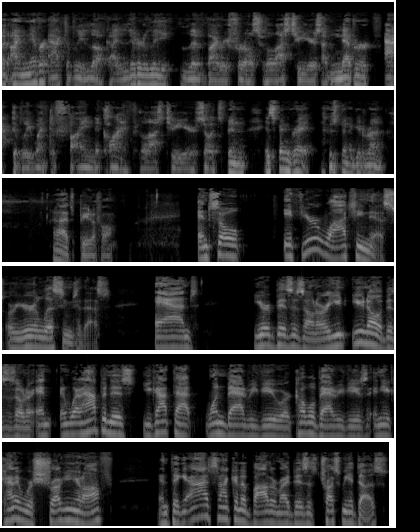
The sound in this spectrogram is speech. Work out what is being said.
But I never actively look. I literally live by referrals for the last two years. I've never actively went to find a client for the last two years. So it's been it's been great. It's been a good run. That's beautiful. And so if you're watching this or you're listening to this and you're a business owner or you you know a business owner and and what happened is you got that one bad review or a couple bad reviews and you kind of were shrugging it off and thinking ah it's not going to bother my business trust me it does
